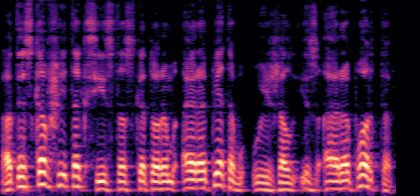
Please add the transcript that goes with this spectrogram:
отыскавший таксиста, с которым Аэропетов уезжал из аэропорта.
